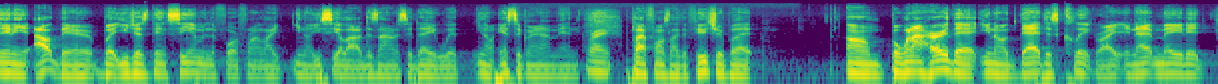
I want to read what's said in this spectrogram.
any out there, but you just didn't see them in the forefront. Like you know, you see a lot of designers today with you know Instagram and Right. platforms like the Futur, but um, but when I heard that, you know, that just clicked, right? And that made it,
